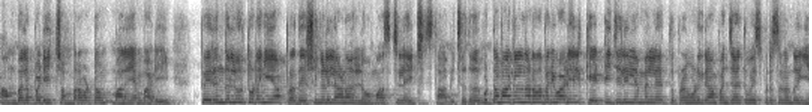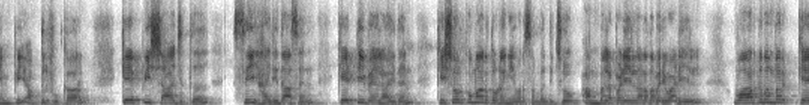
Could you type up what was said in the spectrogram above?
അമ്പലപ്പടി ചമ്പ്രവട്ടം മലയമ്പാടി പെരുന്തല്ലൂർ തുടങ്ങിയ പ്രദേശങ്ങളിലാണ് ലോമാസ്റ്റ് ലൈറ്റ് സ്ഥാപിച്ചത്. കുട്ടമാക്കിൽ നടന്ന പരിപാടിയിൽ K T Jaleel M L A Thriprangode ഗ്രാമപഞ്ചായത്ത് vice president M P Abdul Fukkar K P Shajith C Haridasan K T Velayudhan Kishore Kumar തുടങ്ങിയവർ സംബന്ധിച്ചു. അമ്പലപ്പടിയിൽ നടന്ന പരിപാടിയിൽ ward member K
